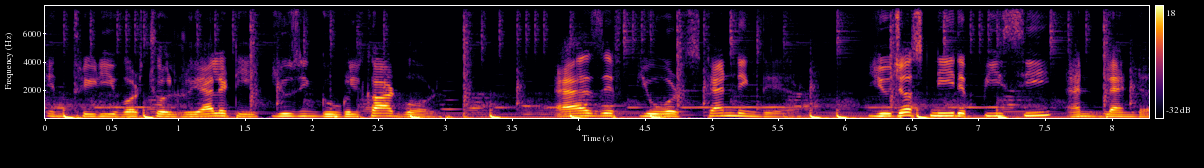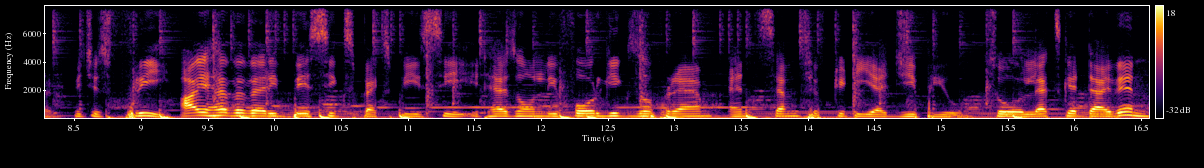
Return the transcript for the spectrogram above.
in 3D virtual reality using Google Cardboard as if you were standing there. You just need a PC and Blender which is free. I have a very basic specs PC. It has only 4 gigs of RAM and 750 Ti GPU. So let's get dive in.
